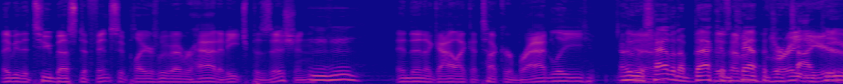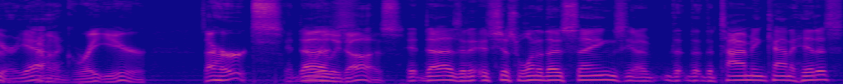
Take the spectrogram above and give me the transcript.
maybe the two best defensive players we've ever had at each position. Mm-hmm. And then a guy like a Tucker Bradley, Who was having a Beckham who's having a Keppinger great type year, year, yeah. having a great year. that hurts. It does. really does. It does, and it's just one of those things. You know, the the, the timing kind of hit us.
